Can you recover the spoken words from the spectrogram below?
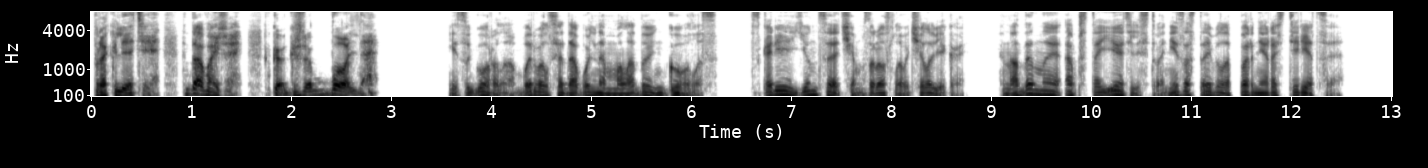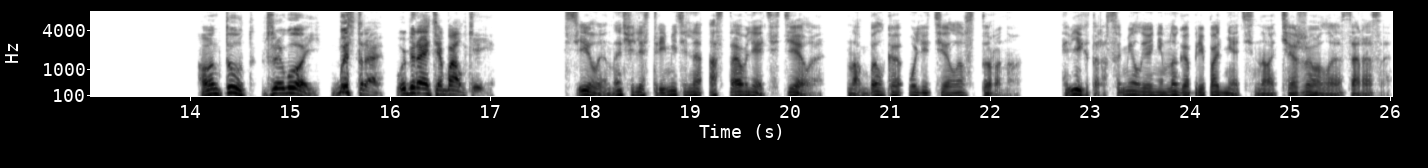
«Проклятие! Давай же! Как же больно!» Из горла вырвался довольно молодой голос, скорее юнца, чем взрослого человека. Но данное обстоятельство не заставило парня растереться. «Он тут, живой! Быстро! Убирайте балки!» Силы начали стремительно оставлять тело, но балка улетела в сторону. Виктор сумел ее немного приподнять, но тяжелая зараза.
